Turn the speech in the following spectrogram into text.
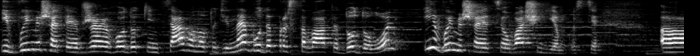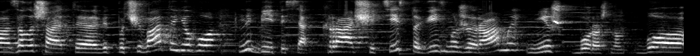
і вимішайте вже його до кінця. Воно тоді не буде приставати до долонь і вимішається у вашій ємкості. Залишайте відпочивати його, не бійтеся, краще тісто візьме жирами, ніж борошном, бо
